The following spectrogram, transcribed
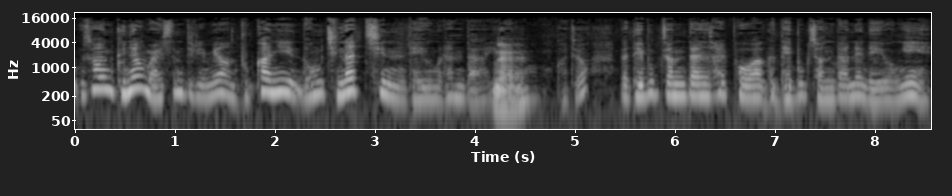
우선 그냥 말씀드리면 북한이 너무 지나친 대응을 한다 이런 네. 거죠. 그러니까 대북 전단 살포와 그 대북 전단의 내용이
